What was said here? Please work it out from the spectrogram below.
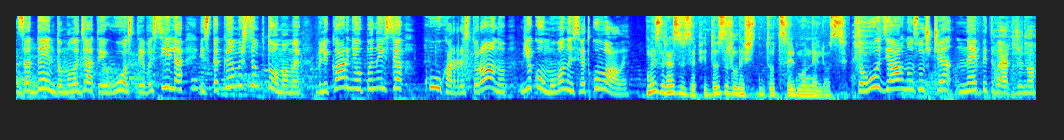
за день до молодятої гостей весілля із такими ж симптомами в лікарні опинився кухар ресторану, в якому вони святкували. Ми зразу запідозрили, що тут сальмонельоз. Цього діагнозу ще не підтверджено.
